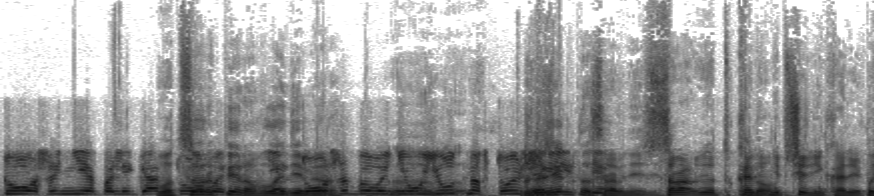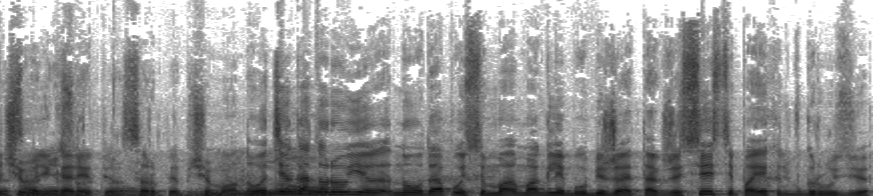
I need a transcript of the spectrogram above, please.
Тоже не были готовы. Вот 41 Владимир. Им тоже было неуютно в той же жизни. сравнение? Срав... Это ну, вообще некорректно. Почему некорректно 41? Почему? Ну, вот ну, те, которые, уехали, ну, допустим, могли бы убежать также сесть и поехать в Грузию.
